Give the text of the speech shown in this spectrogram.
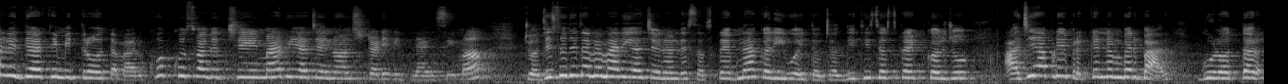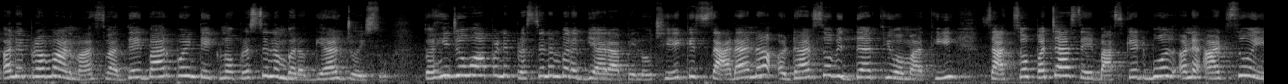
નમસ્કાર વિદ્યાર્થી મિત્રો તમારું ખૂબ ખૂબ સ્વાગત છે મારી આ ચેનલ સ્ટડી વિથ નેન્સીમાં જો હજી સુધી તમે મારી આ ચેનલને સબસ્ક્રાઇબ ના કરી હોય તો જલ્દીથી સબસ્ક્રાઇબ કરજો. આજે આપણે પ્રકરણ નંબર બાર, ગુણોત્તર અને પ્રમાણમાં સ્વાધ્યાય બાર પોઈન્ટ એકનો પ્રશ્ન નંબર અગિયાર જોઈશું. તો અહીં જોવો આપણને પ્રશ્ન નંબર અગિયાર આપેલો છે કે શાળાના અઢારસો વિદ્યાર્થીઓમાંથી સાતસો પચાસે બાસ્કેટબોલ અને આઠસોએ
